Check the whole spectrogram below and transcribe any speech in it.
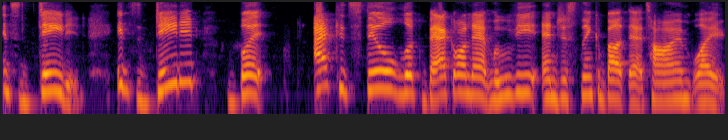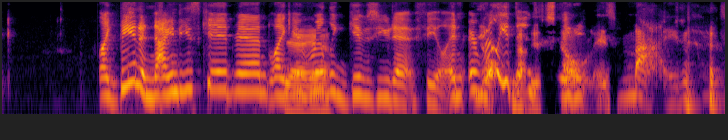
it's dated. It's dated, but I could still look back on that movie and just think about that time like like being a 90s kid, man, like Yeah, it yeah. really gives you that feel. And it really at the Your end the soul is mine. It's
